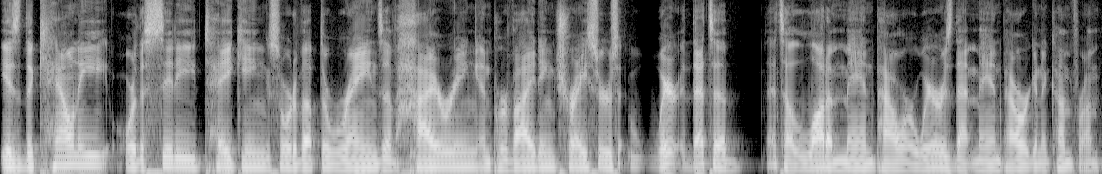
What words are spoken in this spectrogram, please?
Is the county or the city taking sort of up the reins of hiring and providing tracers? Where that's a that's a lot of manpower. Where is that manpower going to come from?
